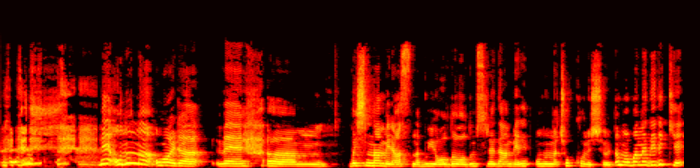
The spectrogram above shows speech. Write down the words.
Ve onunla o ara ve um, başından beri aslında bu yolda olduğum süreden beri hep onunla çok konuşurdum. O bana dedi ki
